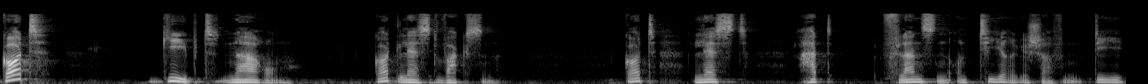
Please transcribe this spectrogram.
Gott gibt Nahrung. Gott lässt wachsen. Gott lässt, hat Pflanzen und Tiere geschaffen, die,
